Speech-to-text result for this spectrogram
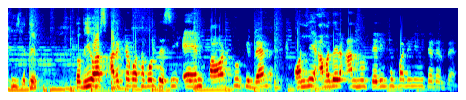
খিলখেতে তো ভিউয়ার্স আরেকটা কথা বলতেছি এন পাওয়ার টু কি ব্র্যান্ড অনলি আমাদের আননোন ট্রেডিং কোম্পানি লিমিটেডের ব্র্যান্ড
